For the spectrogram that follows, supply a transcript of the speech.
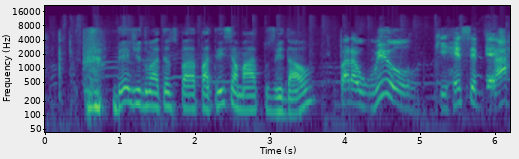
Beijo do Matheus para a Patrícia Matos Vidal. Para o Will, que receberá,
